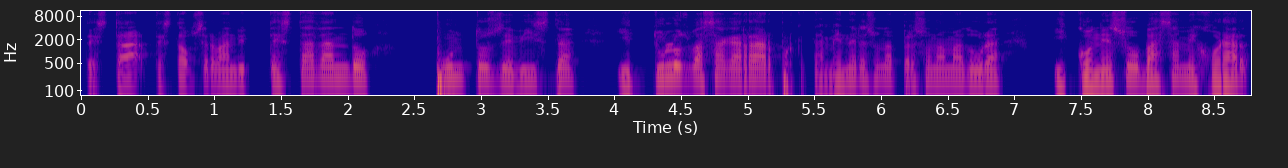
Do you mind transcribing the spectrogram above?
te está, te está observando y te está dando puntos de vista y tú los vas a agarrar porque también eres una persona madura y con eso vas a mejorar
